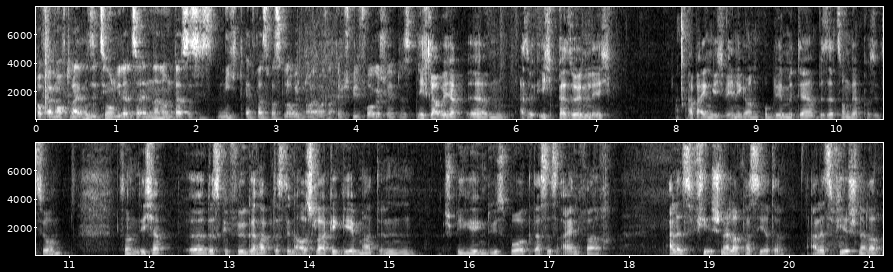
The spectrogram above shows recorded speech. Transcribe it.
Auf einmal auf drei Positionen wieder zu ändern und das ist nicht etwas, was, glaube ich, Neuhaus nach dem Spiel vorgeschwebt ist. Ich glaube, ich habe, ähm, also ich persönlich habe eigentlich weniger ein Problem mit der Besetzung der Position, sondern ich habe äh, das Gefühl gehabt, dass den Ausschlag gegeben hat im Spiel gegen Duisburg, dass es einfach alles viel schneller passierte. Alles viel schneller.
